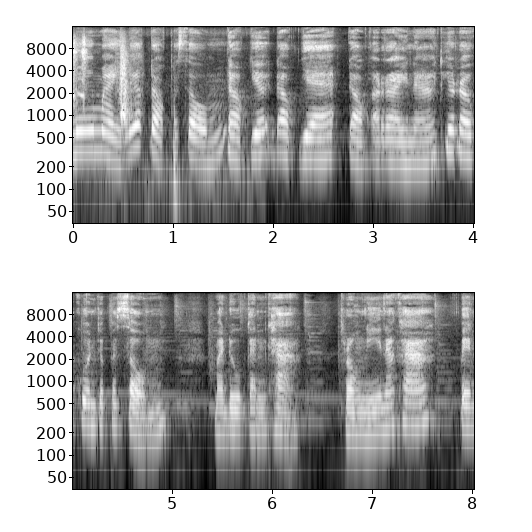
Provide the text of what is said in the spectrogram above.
มือใหม่เลือกดอกผสม ดอกเยอะดอกแยะ ดอกอะไรนะที่เราควรจะผสม มาดูกันค่ะ ตรงนี้นะคะ เป็น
